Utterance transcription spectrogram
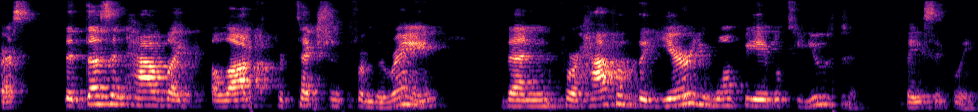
that doesn't have like a lot of protection from the rain, then for half of the year you won't be able to use it basically.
